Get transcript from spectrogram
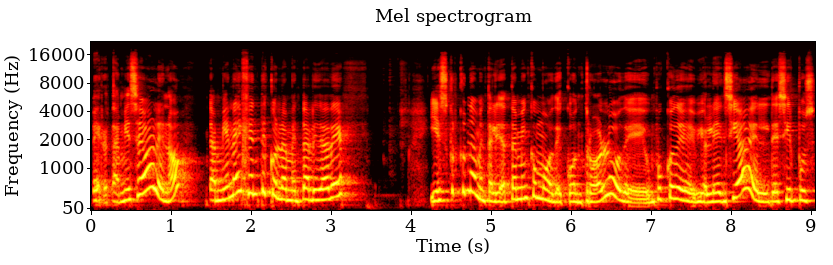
Pero también se vale, ¿no? También hay gente con la mentalidad de... Y es creo que una mentalidad también como de control o de un poco de violencia, el decir, pues,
